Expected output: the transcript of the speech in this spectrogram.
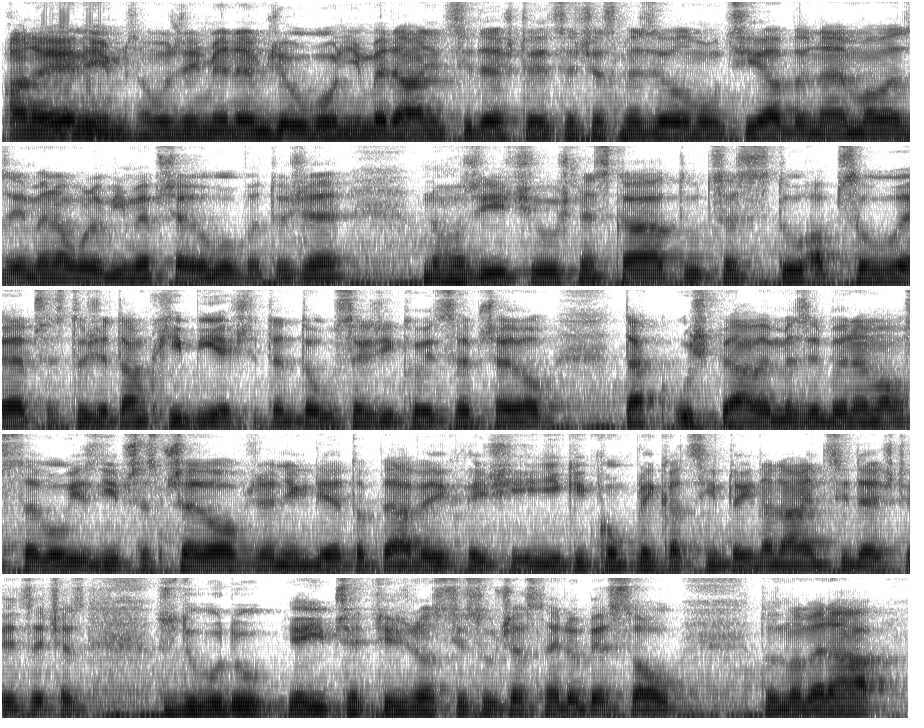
A nejeným, samozřejmě nevím, že uvolníme dálnici D46 mezi Olomoucí a Brnem, ale zejména ulevíme přerobu, protože mnoho řidičů už dneska tu cestu absolvuje, přestože tam chybí ještě tento úsek Říkovice Přerov, tak už právě mezi Brnem a Ostravou jezdí přes Přerov, že někdy je to právě rychlejší i díky komplikacím, které na dálnici D46 z důvodu její přetěžnosti v současné době jsou. To znamená,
